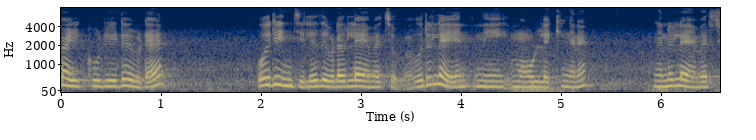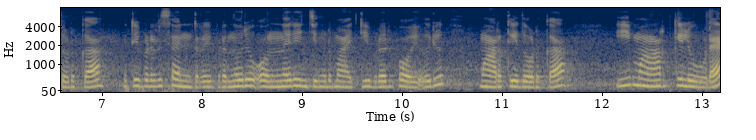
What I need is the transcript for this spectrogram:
കൈക്കുഴിയുടെ ഇവിടെ ഒരു ഇഞ്ചിൽ ഇത് ഇവിടെ ഒരു ലൈൻ വെച്ച് ഒരു ലൈൻ നീ മുകളിലേക്ക് ഇങ്ങനെ ഇങ്ങനെ ലൈൻ വരച്ച് കൊടുക്കുക. എന്നിട്ട് ഇവിടെ ഒരു സെന്റർ ഇവിടെ നിന്ന് ഒരു ഒന്നര ഇഞ്ച് ഇങ്ങോട്ട് മാറ്റി ഇവിടെ ഒരു പോയി ഒരു മാർക്ക് ചെയ്ത് കൊടുക്കുക. ഈ മാർക്കിലൂടെ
